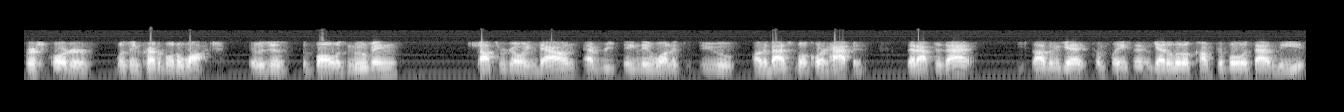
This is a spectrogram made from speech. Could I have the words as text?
first quarter was incredible to watch. It was just the ball was moving, shots were going down, everything they wanted to do on the basketball court happened. Then after that, saw them get complacent, get a little comfortable with that lead.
